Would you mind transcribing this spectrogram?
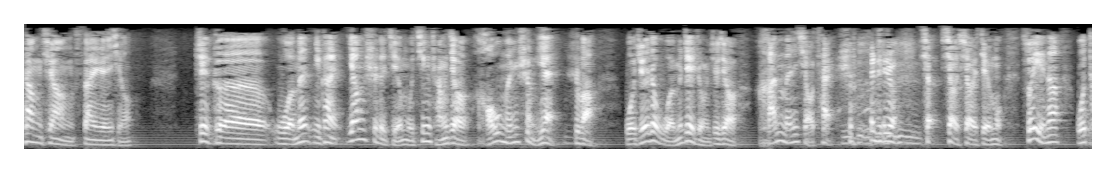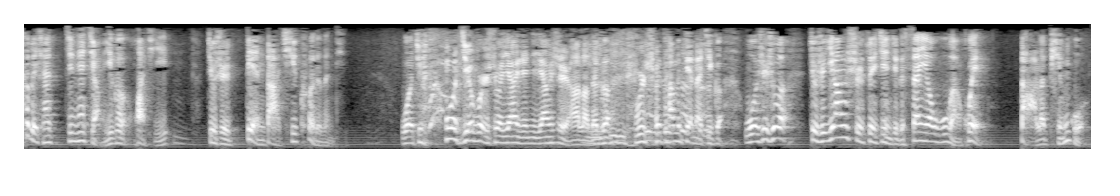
锵锵三人行，这个我们你看央视的节目经常叫豪门盛宴，是吧？我觉着我们这种就叫寒门小菜，是吧？这种小小小节目，所以呢，我特别想今天讲一个话题，就是店大欺客的问题。我绝 我绝不是说央人家央视啊，老大哥不是说他们店大欺客，我是说就是央视最近这个三幺五晚会打了苹果。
